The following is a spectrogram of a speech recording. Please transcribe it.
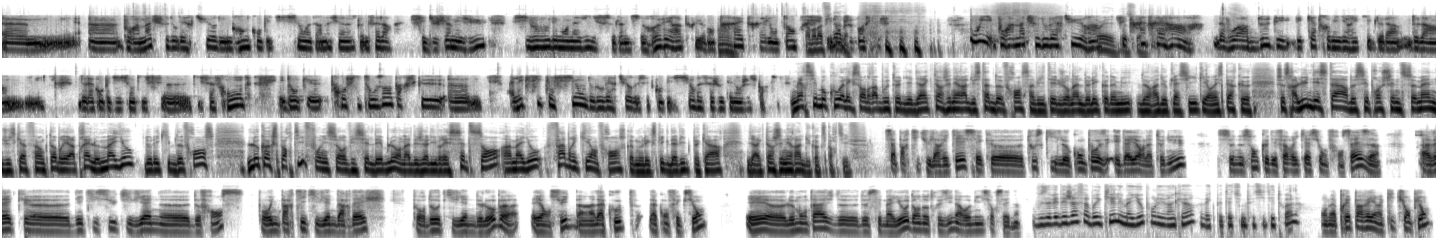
euh, un, pour un match d'ouverture d'une grande compétition internationale comme celle-là, c'est du jamais vu. Si vous voulez mon avis, cela ne se reverra plus avant très très longtemps. Avant la finale. je pense Oui, pour un match d'ouverture, hein. c'est très très rare d'avoir deux des, des, quatre meilleures équipes de la de la de la compétition qui se, qui s'affrontent. Et donc euh, profitons-en parce que euh, à l'excitation de l'ouverture de cette compétition va s'ajouter l'enjeu sportif. Merci beaucoup Alexandra Boutelier, directeur général du Stade de France, invité du journal de l'économie de Radio Classique. Et on espère que ce sera l'une des stars de ces prochaines semaines jusqu'à fin octobre. Et après, le maillot de l'équipe de France. Le coq sportif, fournisseur officiel des Bleus, en a déjà livré 700 un maillot fabriqué en France, comme nous l'explique David Pecard, directeur général du Coq Sportif. Sa particularité, c'est que tout ce qui le compose, et d'ailleurs la tenue, ce ne sont que des fabrications françaises avec euh, des tissus qui viennent euh, de France, pour une partie qui viennent d'Ardèche, pour d'autres qui viennent de l'Aube, et ensuite ben, la coupe, la confection et euh, le montage de, de, ces maillots dans notre usine à Remis-sur-Seine. Vous avez déjà fabriqué les maillots pour les vainqueurs avec peut-être une petite étoile? On a préparé un kit champion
